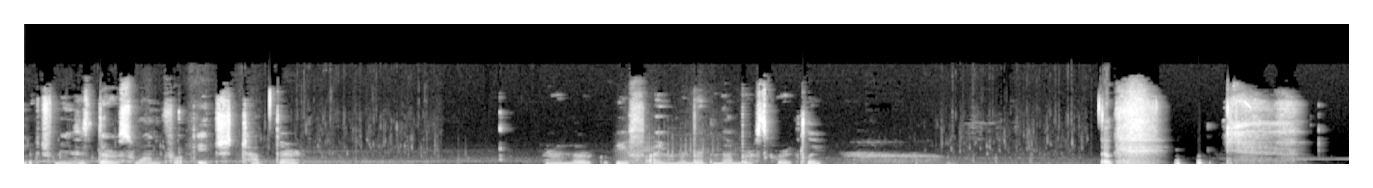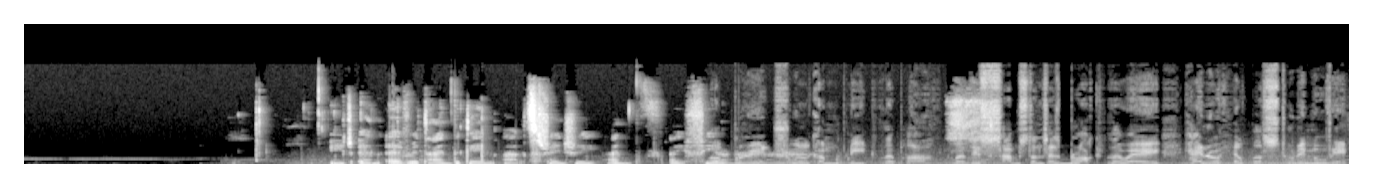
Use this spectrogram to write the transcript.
Which means there's one for each chapter. I remember if I remember the numbers correctly. Okay. Each and every time the game acts strangely, I'm I A fear. The bridge will complete the path, but this substance has blocked the way. Can you help us to remove it?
